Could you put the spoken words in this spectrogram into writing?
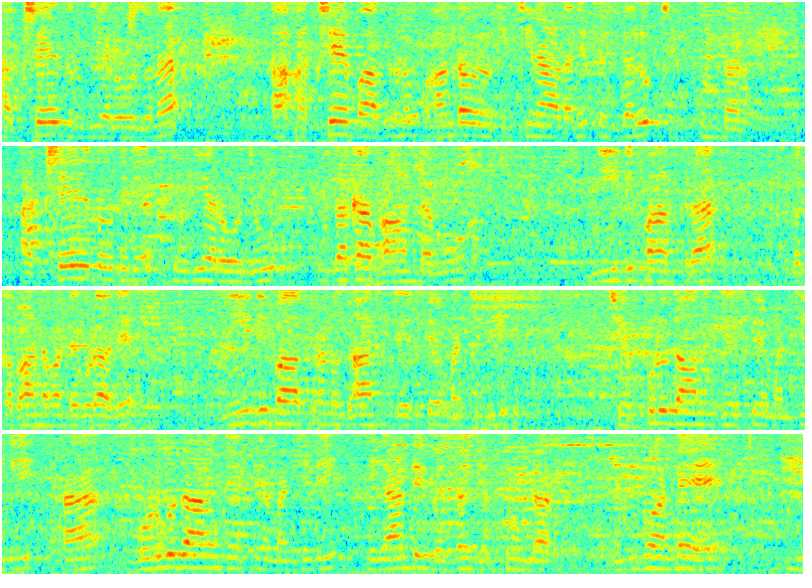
అక్షయ తృతీయ రోజున ఆ అక్షయ పాత్రను పాండవులకు ఇచ్చినాడని పెద్దలు చెప్తుంటారు. అక్షయ తృతీయ తృతీయ రోజు ఉదక భాండము నీటి పాత్ర ఉదక భాండం అంటే కూడా అదే. నీటి పాత్రను దానం చేస్తే మంచిది చెప్పులు దానం చేస్తే మంచిది గొడుగు దానం చేస్తే మంచిది ఇలాంటివి పెద్దలు చెప్తూ ఉంటారు. ఎందుకు అంటే ఈ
